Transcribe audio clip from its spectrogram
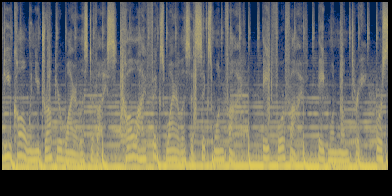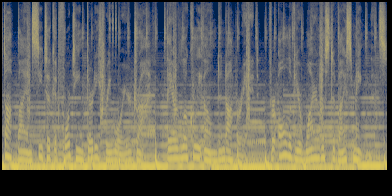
do you call when you drop your wireless device? Call iFix Wireless at 615 845 8113 or stop by and see Took at 1433 Warrior Drive. They are locally owned and operated. For all of your wireless device maintenance,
